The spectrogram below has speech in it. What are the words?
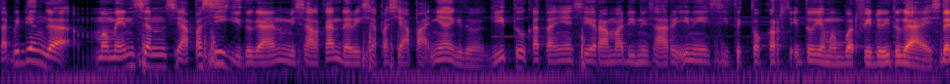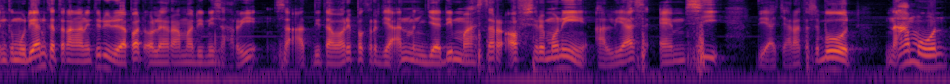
tapi dia nggak mention siapa sih gitu kan, misalkan dari siapa siapanya gitu, gitu katanya si Ramadini Sari ini si tiktokers itu yang membuat video itu guys. Dan kemudian keterangan itu didapat oleh Ramadini Sari saat ditawari pekerjaan menjadi Master of Ceremony alias MC di acara tersebut. Namun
